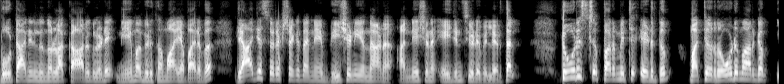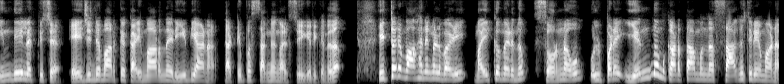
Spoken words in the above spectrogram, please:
ഭൂട്ടാനിൽ നിന്നുള്ള കാറുകളുടെ നിയമവിരുദ്ധമായ വരവ് രാജ്യസുരക്ഷയ്ക്ക് തന്നെ ഭീഷണിയെന്നാണ് അന്വേഷണ ഏജൻസിയുടെ വിലയിരുത്തൽ. ടൂറിസ്റ്റ് പെർമിറ്റ് എടുത്തും മറ്റ് റോഡ് മാർഗം ഇന്ത്യയിലെത്തിച്ച് ഏജന്റുമാർക്ക് കൈമാറുന്ന രീതിയാണ് തട്ടിപ്പ് സംഘങ്ങൾ സ്വീകരിക്കുന്നത്. ഇത്തരം വാഹനങ്ങൾ വഴി മയക്കുമരുന്നും സ്വർണവും ഉൾപ്പെടെ എന്തും കടത്താമെന്ന സാഹചര്യമാണ്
